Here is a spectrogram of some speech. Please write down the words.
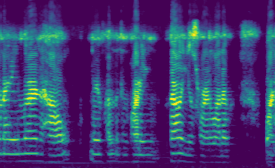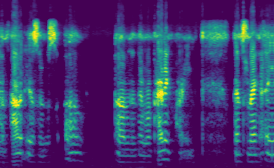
when I learned how the Republican Party values were a lot of what about isms of um, the Democratic Party. That's when I, I,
